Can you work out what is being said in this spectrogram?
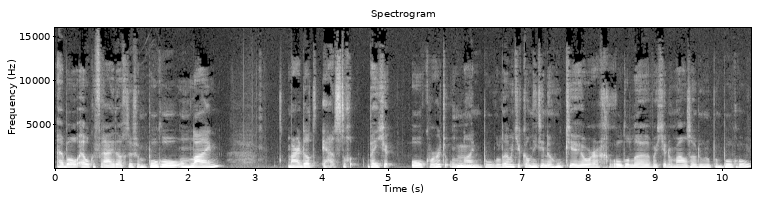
hebben al elke vrijdag dus een borrel online. Maar dat ja, is toch een beetje awkward, online borrelen. Want je kan niet in een hoekje heel erg roddelen... wat je normaal zou doen op een borrel.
